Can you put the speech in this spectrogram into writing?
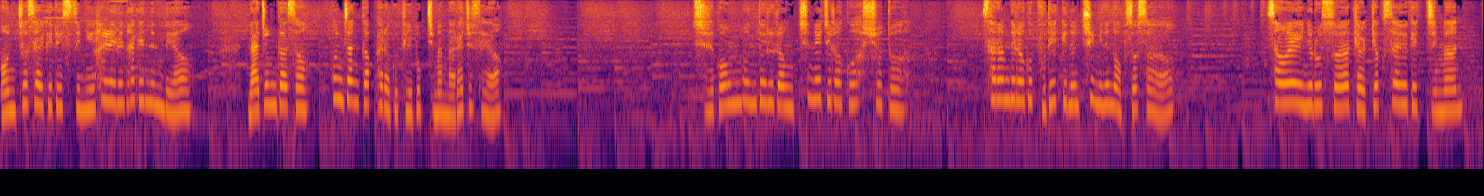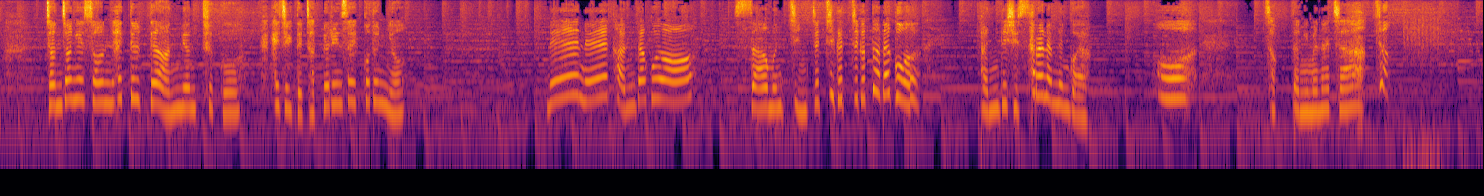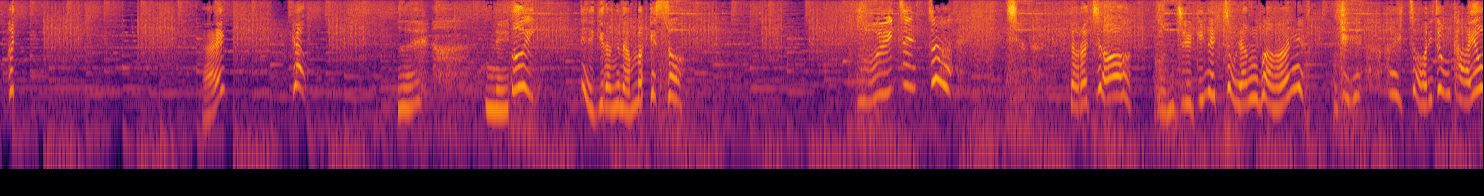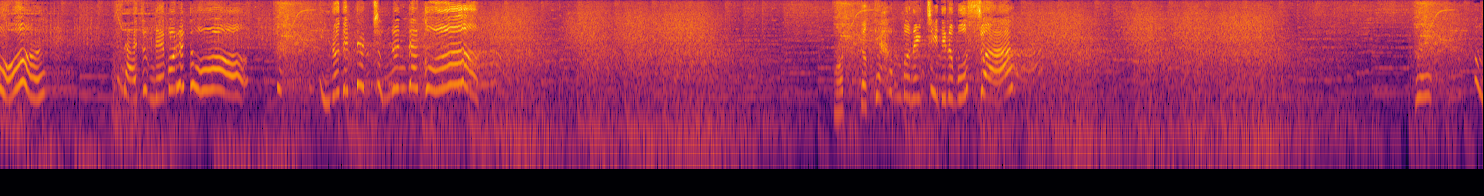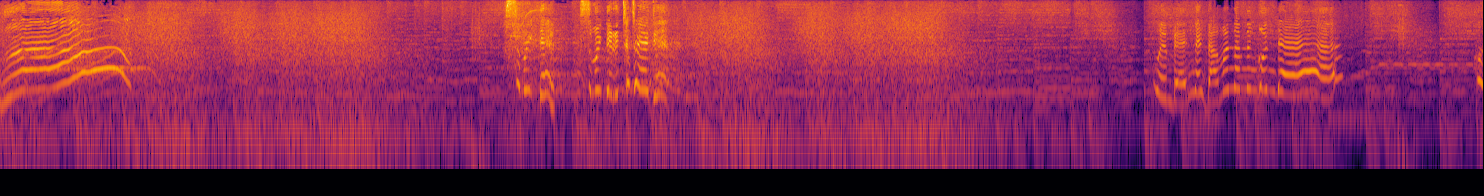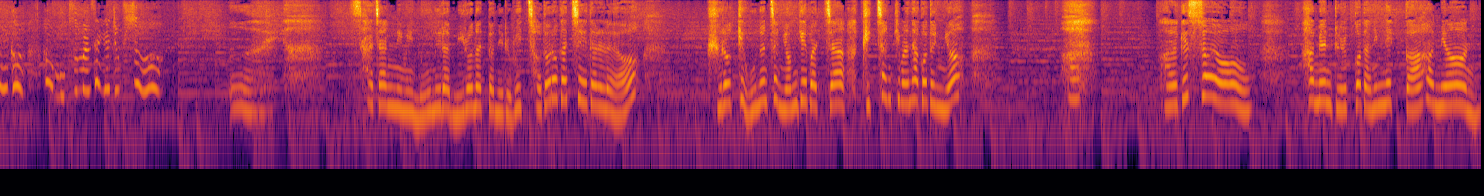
얹혀 살게 됐으니 할 일은 하겠는데요. 나 좀 가서 혼장값 하라고 들복지만 말아주세요. 직원분들이랑 친해지라고 하셔도 사람들하고 부대끼는 취미는 없어서요. 사회인으로서야 결격 사유겠지만 전장에선 해 뜰 때 안면 트고 해질 때 작별 인사했거든요. 네네 간다고요. 싸움은 진짜 지긋지긋하다고. 반드시 살아남는 거야. 어, 적당히만 하자. 에이? 야! 네, 네. 으이! 대기랑은 안 맞겠어. 으이, 진짜! 치, 떨어져! 끈질기네, 저 양반! 아이, 저리 좀 가요! 나좀 내버려둬! 이러다 다 죽는다고! 어떻게 한 번을 제대로 못 쏴? 으- 으아! 숨을 때! 숨을 때를 찾아야 돼! 왜 맨날 나만 남는 건데? 아이고, 아, 목숨만 살려줍쇼. 사장님이 노느라 밀어놨던 일을 왜 저더러 같이 해달래요? 그렇게 우는 척 연기해봤자 귀찮기만 하거든요. 하, 알겠어요. 하면 될 것 아닙니까? 하면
